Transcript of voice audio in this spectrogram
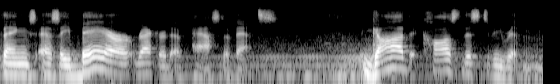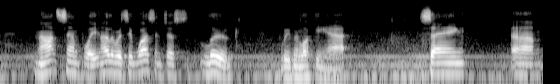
things as a bare record of past events. God caused this to be written, not simply, in other words, it wasn't just Luke we've been looking at saying, um,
